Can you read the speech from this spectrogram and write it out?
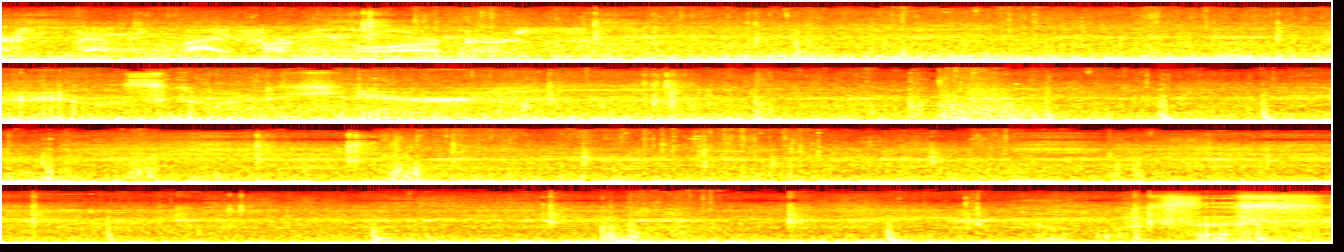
are standing by for new orders. Alright, let's go in here. What's this?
